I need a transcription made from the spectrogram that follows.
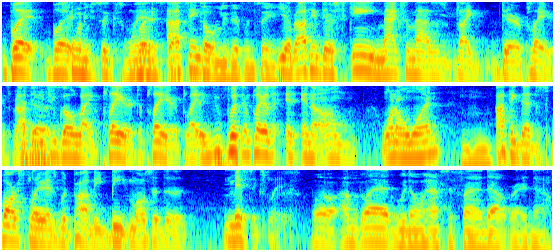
But but twenty six wins. but I That's think- a totally different team. Yeah, but I think their scheme maximizes like their players. But I It think if you go like player to player, play if you put them players in, in a um one on one, Mm-hmm. I think that the Sparks players would probably beat most of the Mystics players. Well, I'm glad we don't have to find out right now.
